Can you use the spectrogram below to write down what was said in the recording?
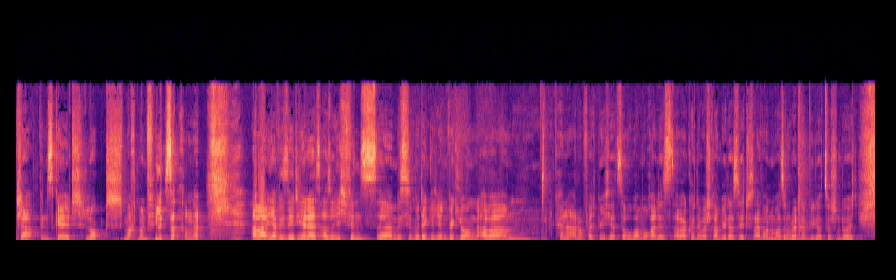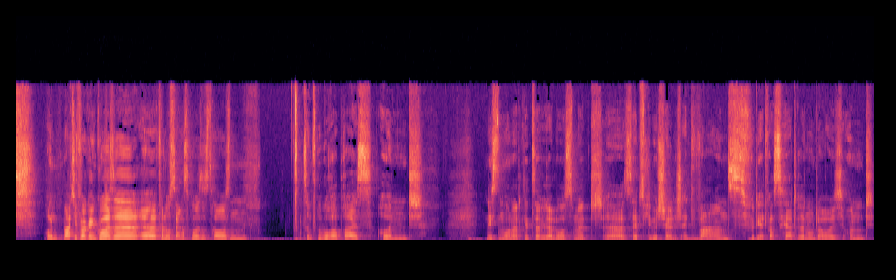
klar, wenn es Geld lockt, macht man viele Sachen. Ne? Aber ja, wie seht ihr das? Also ich finde es äh, ein bisschen bedenkliche Entwicklung, aber ähm, keine Ahnung, vielleicht bin ich jetzt der Obermoralist, aber könnt ihr mal schreiben, wie ihr das seht. Das ist einfach nur mal so ein random Video zwischendurch. Und macht die fucking Kurse, äh, Verlustangstkurse ist draußen zum Frühbucherpreis und Nächsten Monat geht es ja wieder los mit äh, Selbstliebe Challenge Advance für die etwas härteren unter euch und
